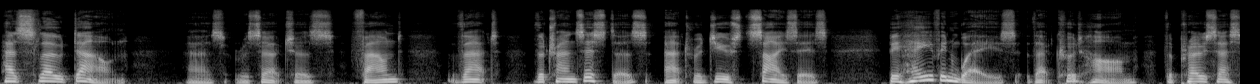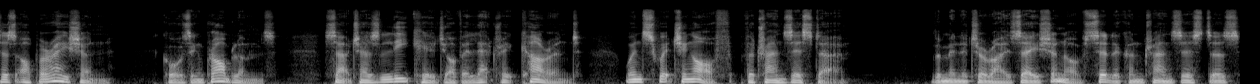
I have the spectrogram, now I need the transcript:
has slowed down as researchers found that the transistors at reduced sizes behave in ways that could harm the processor's operation, causing problems such as leakage of electric current when switching off the transistor. The miniaturization of silicon transistors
